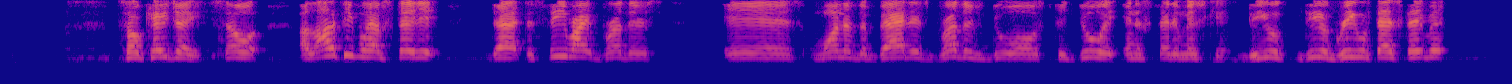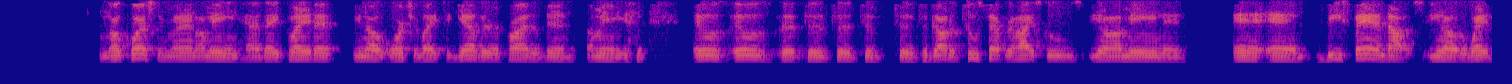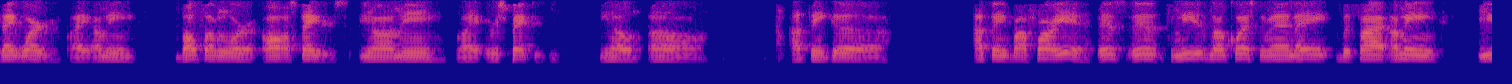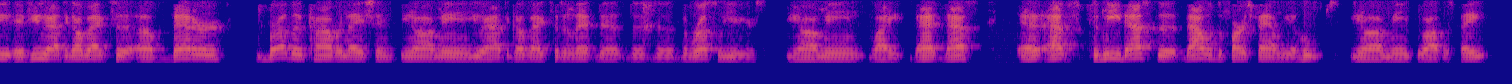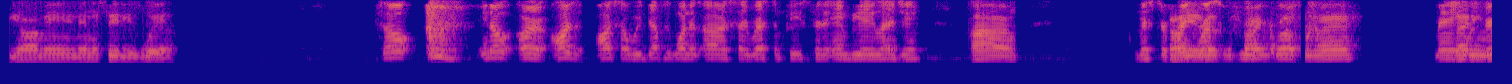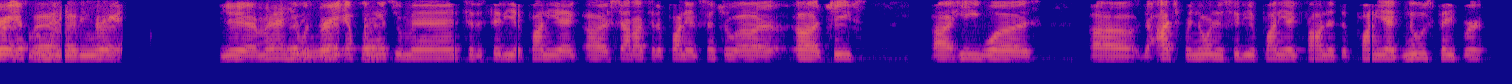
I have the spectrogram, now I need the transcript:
So KJ, so a lot of people have stated that the Seawright brothers is one of the baddest brothers duos to do it in the state of Michigan. Do you do you agree with that statement? No question, man. I mean, had they played at you know Orchard Lake together, it probably have been. I mean, it was it was uh, to to to to to go to two separate high schools. You know what I mean, and and and be standouts. You know the way they were. Like I mean, both of them were all staters. You know what I mean, like respectively. You know, um, I think uh, I think by far, yeah. It's it, to me, it's no question, man. They beside, I mean you if you had to go back to a better brother combination, you know what I mean, you have to go back to the the the the, the Russell years. You know what I mean? Like that that's that's to me that's the that was the first family of hoops, you know what I mean, throughout the state, you know what I mean, and in the city as well. So, you know, or also we definitely want to uh, say rest in peace to the NBA legend, uh, Mr. Frank oh, yeah, Russell. Mr. Frank Russell, man. Man, let he was very rest, man. Let him rest. Yeah, man, he was very influential, man. to the city of Pontiac. Uh, shout out to the Pontiac Central uh, uh, Chiefs. Uh, he was uh, the entrepreneur in the city of Pontiac, founded the Pontiac newspaper.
